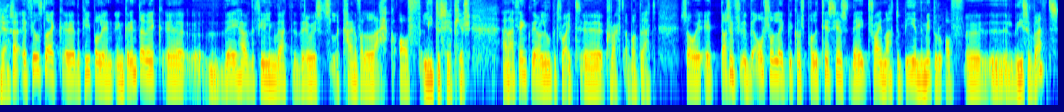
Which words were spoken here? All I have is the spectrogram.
Yes. uh, it feels like uh, the people in, in Grindavik uh, they have the feeling that there is kind of a lack of leadership here. And I think they're a little bit right uh, correct about that. So it, it doesn't also like because politicians they try not to be in the middle of uh, these events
